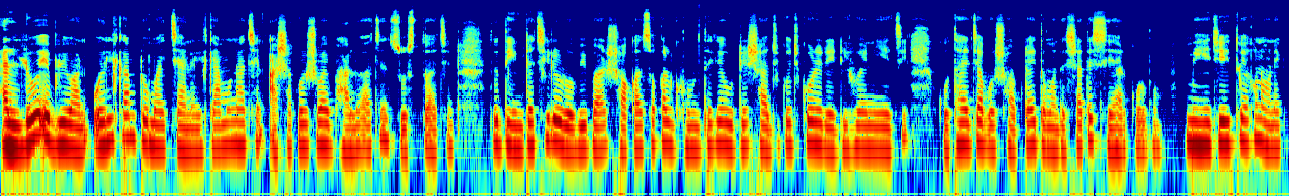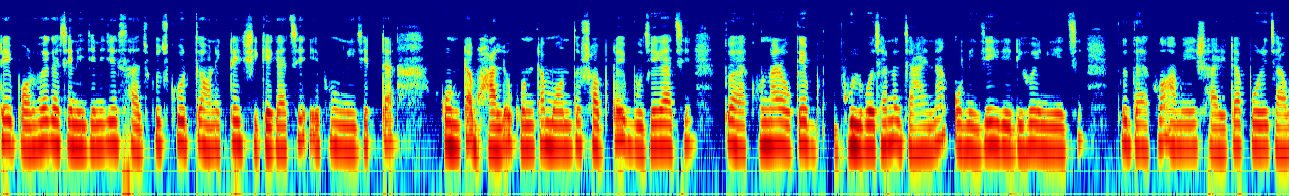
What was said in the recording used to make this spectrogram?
Hello everyone, welcome to my channel. কেমন আছেন? আশা করি সবাই ভালো আছেন, সুস্থ আছেন। তো দিনটা ছিল রবিবার, সকাল সকাল ঘুম থেকে উঠে সাজগুজ করে রেডি হয়ে নিয়েছি। কোথায় যাব সবটাই তোমাদের সাথে শেয়ার করব। মেয়ে যেহেতু এখন অনেকটাই বড় হয়ে গেছে, নিজে নিজে সাজগুজ করতে অনেকটাই শিখে গেছে এবং নিজেরটা কোনটা ভালো, কোনটা মন্দ সবটাই বুঝে গেছে। তো এখন আর ওকে ভুল বোঝানো যায় না, ও নিজেই রেডি হয়ে নিয়েছে। তো দেখো আমি এই শাড়িটা পরে যাব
